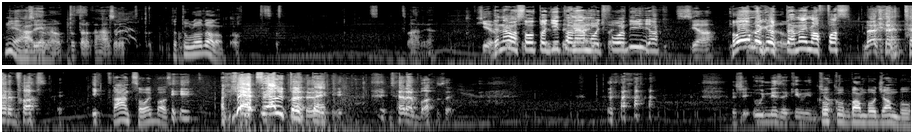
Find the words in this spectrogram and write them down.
Milyen Az ház én, előtt? ott, ott állok a ház előtt. Ott a túloldalon? Ott, ott. Várjál. Kijövök De ne azt mondtad, hogy itt, hanem, itt hogy fordíjak. itt- Szia. itt Hol vagyok, mögöttem? Menj már fasz! Mögötted, bassz. Táncolj, bazd! Itt. Geci, elütöttek! Gyere, bassz. És úgy nézek ki, mint Coco Jumbo. Bambo Jumbo.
